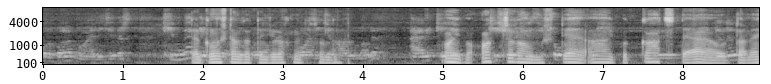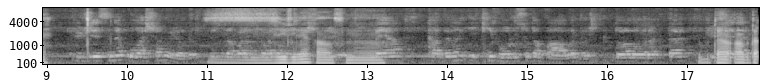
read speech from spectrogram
korporal muhalecedir. Kimler Də qılıncdan zaten alınmalı? Erkeğin Ay be, azca qalmış de. Ay be, qaç de oradan, e. Doğal olarak da Bir tane abda-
